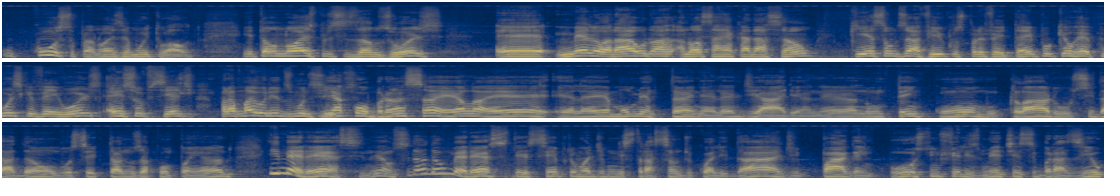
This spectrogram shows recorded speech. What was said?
o custo para nós é muito alto. Então nós precisamos hoje é, melhorar a nossa arrecadação que esse é um desafio que os prefeitos têm, porque o recurso que vem hoje é insuficiente para a maioria dos municípios. E a cobrança, ela é, ela é momentânea, ela é diária, né? Não tem como, claro, o cidadão, você que está nos acompanhando, e merece, né? O cidadão merece ter sempre uma administração de qualidade, paga imposto. Infelizmente, esse Brasil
